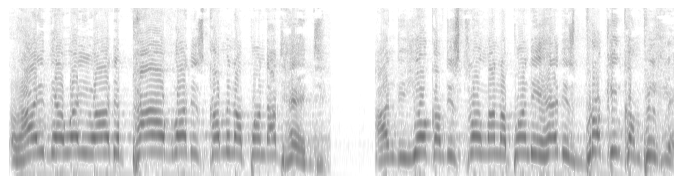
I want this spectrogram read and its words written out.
Right there where you are, the power of God is coming upon that head. And the yoke of the strong man upon the head is broken completely.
